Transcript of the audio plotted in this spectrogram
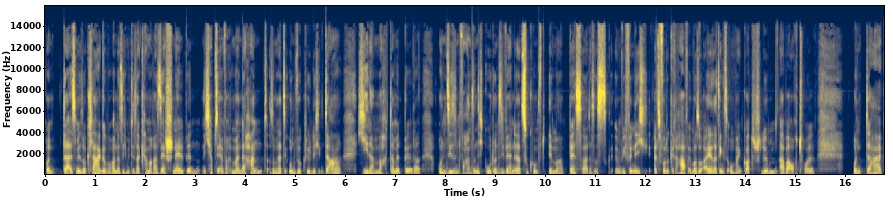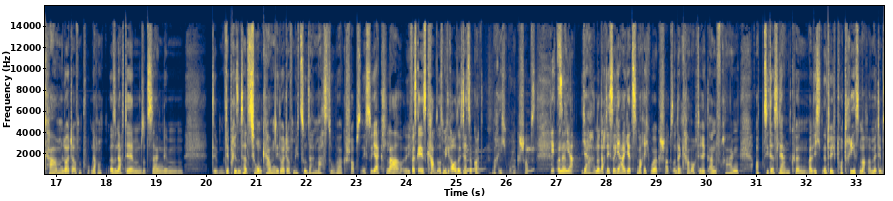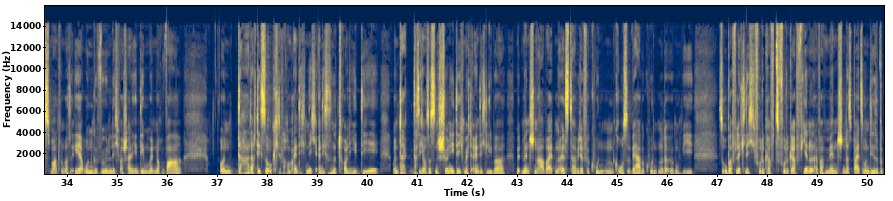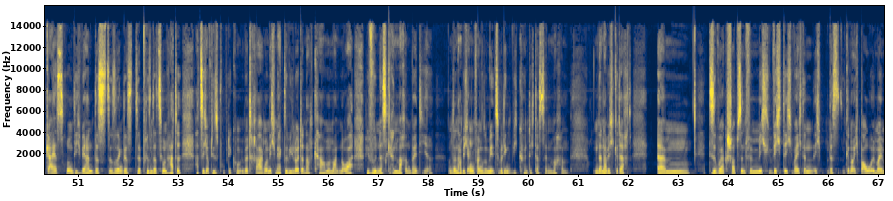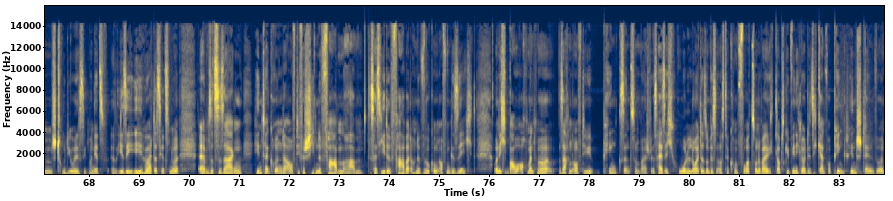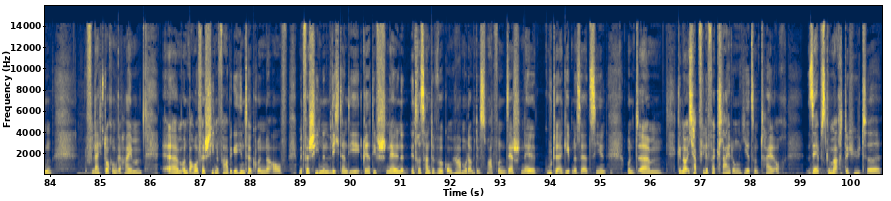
Und da ist mir so klar geworden, dass ich mit dieser Kamera sehr schnell bin. Ich habe sie einfach immer in der Hand. Also man hat sie unwillkürlich da. Jeder macht damit Bilder und sie sind wahnsinnig gut und sie werden in der Zukunft immer besser. Das ist irgendwie, finde ich, als Fotograf immer so einerseits denkst, oh mein Gott, schlimm, aber auch toll. Und da kamen Leute auf dem, nach, also nach dem sozusagen dem der Präsentation kamen die Leute auf mich zu und sagten, machst du Workshops? Und ich so, ja klar. Und ich weiß gar nicht, es kam aus mich raus und ich dachte so, Gott, mache ich Workshops? Jetzt, und dann, ja. Ja, und dann dachte ich so, ja, jetzt mache ich Workshops. Und dann kam auch direkt Anfragen, ob sie das lernen können, weil ich natürlich Porträts mache mit dem Smartphone, was eher ungewöhnlich wahrscheinlich in dem Moment noch war. Und da dachte ich so, okay, warum eigentlich nicht? Eigentlich ist es eine tolle Idee. Und da dachte ich auch, das ist eine schöne Idee. Ich möchte eigentlich lieber mit Menschen arbeiten, als da wieder für Kunden, große Werbekunden oder irgendwie so oberflächlich fotograf zu fotografieren und einfach Menschen das beizubringen. Und diese Begeisterung, die ich während des, sozusagen des, der Präsentation hatte, hat sich auf dieses Publikum übertragen. Und ich merkte, wie die Leute danach kamen und meinten, oh, wir würden das gern machen bei dir. Und dann habe ich angefangen, so mir zu überlegen, wie könnte ich das denn machen? Und dann habe ich gedacht, ähm, diese Workshops sind für mich wichtig, weil ich dann, ich, das, genau, ich baue in meinem Studio, das sieht man jetzt, also ihr, seht, ihr hört das jetzt nur, ähm, sozusagen Hintergründe auf, die verschiedene Farben haben. Das heißt, jede Farbe hat auch eine Wirkung auf dem Gesicht. Und ich baue auch manchmal Sachen auf, die pink sind zum Beispiel. Das heißt, ich hole Leute so ein bisschen aus der Komfortzone, weil ich glaube, es gibt wenig Leute, die sich gern vor pink hinstellen würden. Vielleicht doch im Geheimen. Ähm, und baue verschiedenfarbige Hintergründe auf mit verschiedenen Lichtern, die relativ schnell eine interessante Wirkung haben oder mit dem Smartphone sehr schnell gute Ergebnisse erzielen. Und ähm, genau, ich habe viele Verkleidungen hier, zum Teil auch selbstgemachte Hüte.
